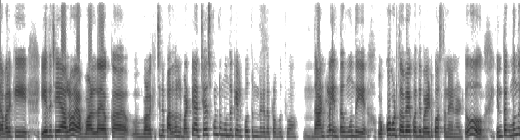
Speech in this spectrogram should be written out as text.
ఎవరికి ఏది చేయాలో వాళ్ళ యొక్క వాళ్ళకి ఇచ్చిన పదవులను బట్టి అది చేసుకుంటూ ముందుకు వెళ్ళిపోతుంది కదా ప్రభుత్వం. దాంట్లో ఇంతకు ముందు ఒక్కొక్కటి తవ్వే కొద్ది బయటకు వస్తున్నాయన్నట్టు మ్మ్. ఇంతకు ముందు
